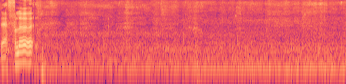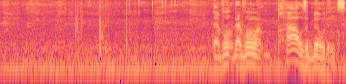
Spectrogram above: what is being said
That flood. That, ru that ruined piles of buildings.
